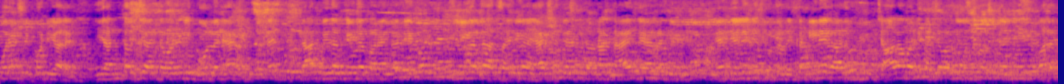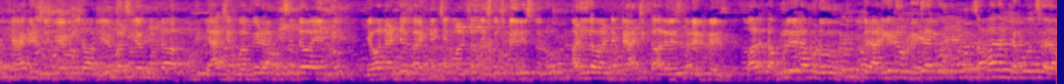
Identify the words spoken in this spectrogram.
ఫోరెన్స్ రిపోర్ట్ ఇవ్వాలి. ఇదంతా వచ్చేంతవరకు గోల్డ్ యాక్షన్ పోతే దాని మీద మీడియా పరంగా నేను ఇల్లీగల్గా సైన్గా యాక్షన్ తీసుకుంటాను నాకు న్యాయం చేయాలని చెప్పి నేను తెలియజేసుకుంటాను. ఇక్కడ నేనే కాదు చాలామంది కష్టపడుతూ ముందుకు వస్తుంది వాళ్ళకి ప్యాకెట్స్ లేకుండా పేపర్స్ లేకుండా యాక్షన్ పంపించడానికి సిద్ధమైనరు ఏమన్నా అంటే బయట నుంచి మనుషులు తీసుకొచ్చి బెదిరిస్తున్నారు అడుగుదామంటే బ్యాచ్ కాలు వేసుకొని వెళ్ళిపోయారు. వాళ్ళ తప్పు లేనప్పుడు ఇక్కడ అడిగిన మీడియాకు సమాధానం చెప్పవచ్చు కదా.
